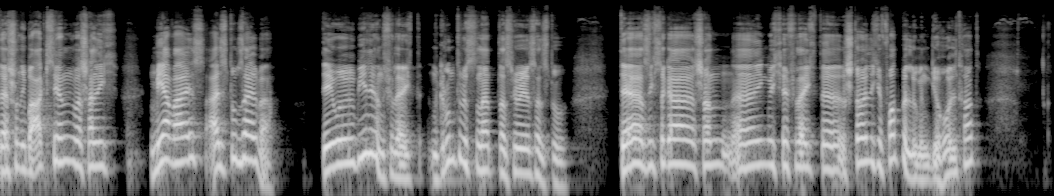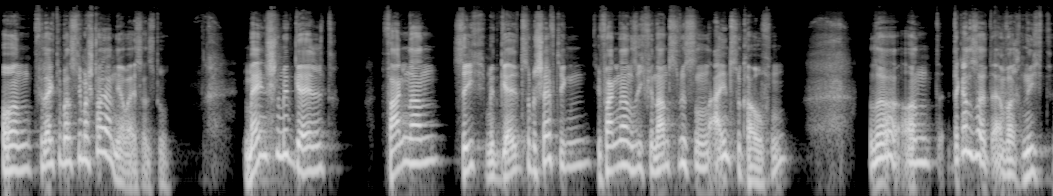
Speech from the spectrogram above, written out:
der schon über Aktien wahrscheinlich mehr weiß als du selber? Der über Immobilien vielleicht ein Grundwissen hat, das höher ist als du. Der sich sogar schon äh, irgendwelche vielleicht äh, steuerliche Fortbildungen geholt hat und vielleicht über das Thema Steuern mehr weiß als du. Menschen mit Geld fangen an, sich mit Geld zu beschäftigen. Die fangen an, sich Finanzwissen einzukaufen. So, und da kannst du halt einfach nicht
